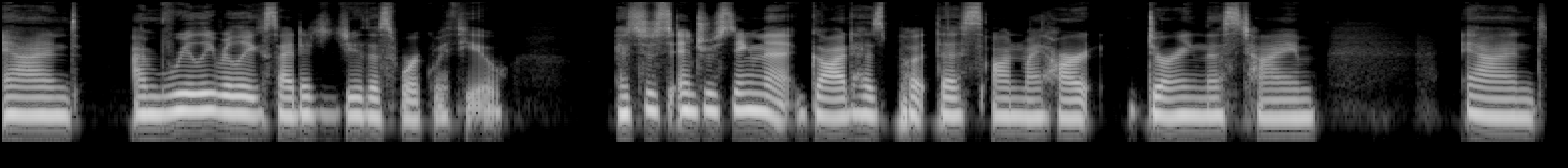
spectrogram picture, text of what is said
And I'm really, really excited to do this work with you. It's just interesting that God has put this on my heart during this time and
